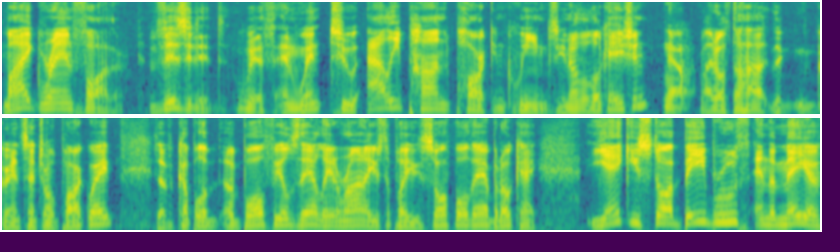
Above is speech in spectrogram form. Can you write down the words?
My grandfather visited with and went to Alley Pond Park in Queens. You know the location? No. Right off the uh, the Grand Central Parkway. There's a couple of uh, ball fields there. Later on, I used to play softball there, but okay. Yankee star Babe Ruth and the mayor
